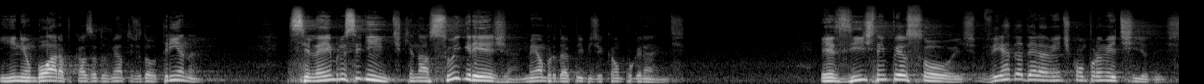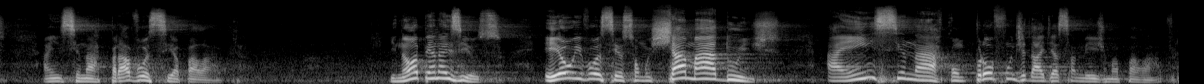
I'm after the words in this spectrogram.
e indo embora por causa do vento de doutrina, se lembre o seguinte: que na sua igreja, membro da PIB de Campo Grande, existem pessoas verdadeiramente comprometidas a ensinar para você a palavra. E não apenas isso, eu e você somos chamados a ensinar com profundidade essa mesma palavra.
